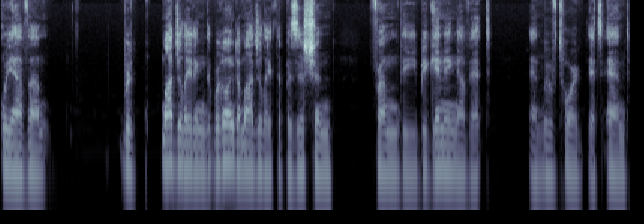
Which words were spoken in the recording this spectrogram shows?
we have um, we're modulating we're going to modulate the position from the beginning of it and move toward its end.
